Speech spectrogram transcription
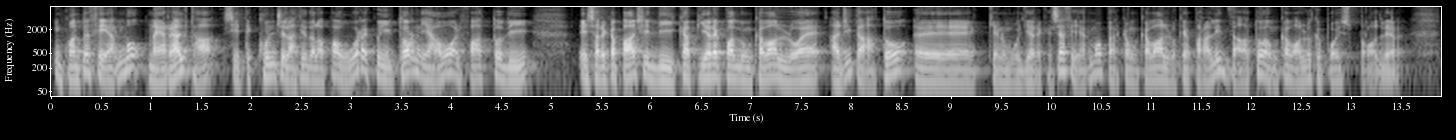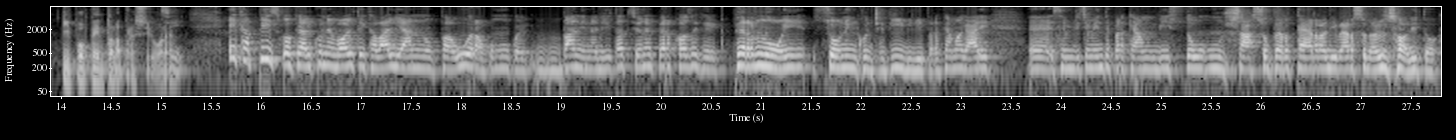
in quanto è fermo, ma in realtà siete congelati dalla paura e quindi torniamo al fatto di essere capaci di capire quando un cavallo è agitato, eh, che non vuol dire che sia fermo, perché un cavallo che è paralizzato è un cavallo che può esplodere, tipo pentola pressione. Sì. E capisco che alcune volte i cavalli hanno paura o comunque vanno in agitazione per cose che per noi sono inconcepibili, perché magari eh, semplicemente perché hanno visto un sasso per terra diverso dal solito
